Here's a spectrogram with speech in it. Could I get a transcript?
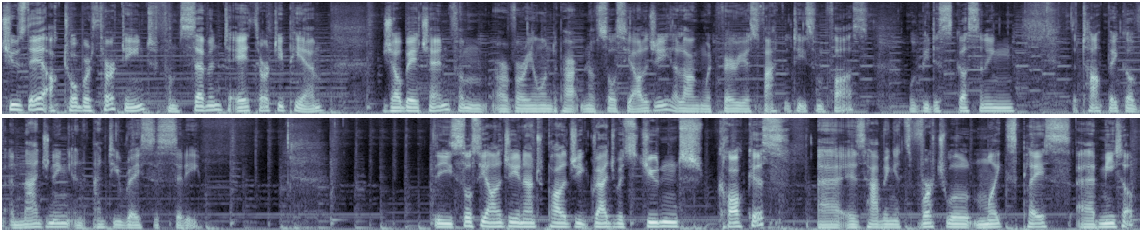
Tuesday, October 13th, from 7 to 8:30 p.m. Xiaobei Chen from our very own Department of Sociology, along with various faculties from FASS, will be discussing the topic of imagining an anti racist city. The Sociology and Anthropology Graduate Student Caucus uh, is having its virtual Mike's Place uh, meetup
